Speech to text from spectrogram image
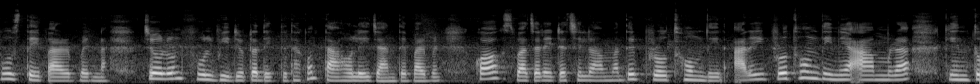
বুঝতেই পারবেন না। চলুন ফুল ভিডিওটা দেখতে থাকুন, তাহলেই জানতে পারবেন। কক্সবাজারে এটা ছিল আমাদের প্রথম দিন। আর এই প্রথম দিনে আমরা কিন্তু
